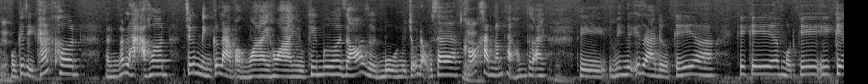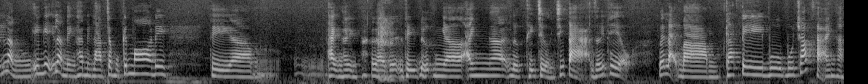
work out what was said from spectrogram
Yeah. một cái gì khác hơn à, nó lạ hơn chứ mình cứ làm ở ngoài hoài nhiều khi mưa gió rồi bùn rồi chỗ đậu xe khó Yeah. khăn lắm phải không thưa anh thì mới nghĩ ra được cái à, cái cái một cái ý kiến là ý nghĩ là mình hay mình làm trong một cái mo đi thì à, thành hình là thì được nhờ anh à, được thị trưởng chi tả giới thiệu với lại bà Cathy Buchok hả anh hả?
